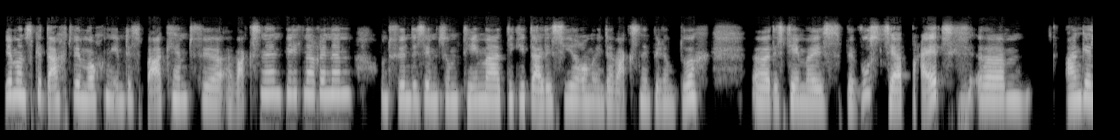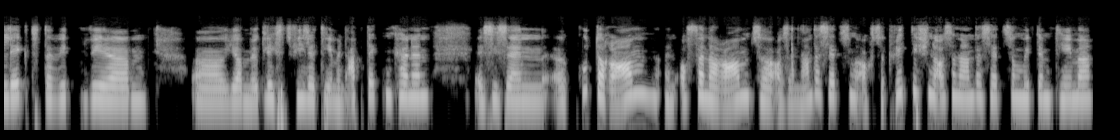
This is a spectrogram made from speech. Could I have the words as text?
Wir haben uns gedacht, wir machen eben das Barcamp für Erwachsenenbildnerinnen und führen das eben zum Thema Digitalisierung in der Erwachsenenbildung durch. Äh, das Thema ist bewusst sehr breit ähm, angelegt, damit wir äh, ja möglichst viele Themen abdecken können. Es ist ein äh, guter Raum, ein offener Raum zur Auseinandersetzung, auch zur kritischen Auseinandersetzung mit dem Thema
